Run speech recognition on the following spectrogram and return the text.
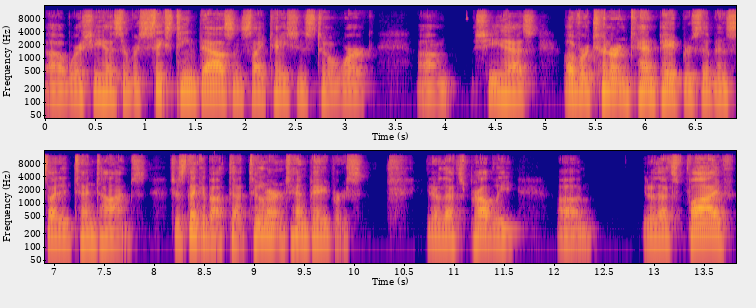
uh, where she has over 16,000 citations to a work. Um, she has over 210 papers that have been cited 10 times. Just think about that 210 papers. You know, that's probably, um, you know, that's five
